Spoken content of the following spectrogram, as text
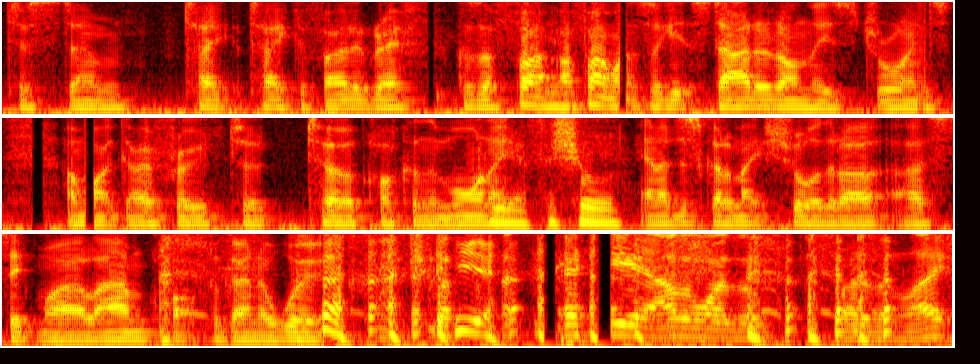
just um, take take a photograph. Because I find I find once I get started on these drawings, I might go through to two o'clock in the morning. Yeah, for sure. And I just got to make sure that I, I set my alarm clock for going to work. yeah, yeah. Otherwise, I'm quite a bit late.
